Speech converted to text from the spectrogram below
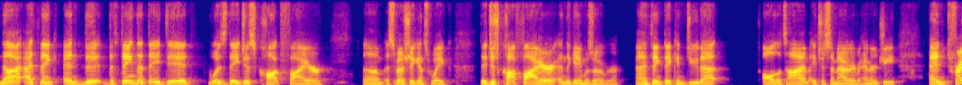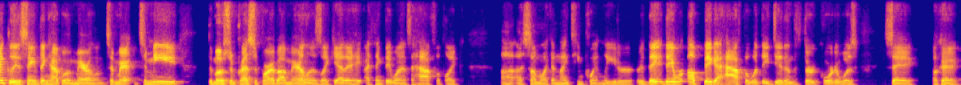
No, I think, and the the thing that they did was they just caught fire, um, especially against Wake. They just caught fire, and the game was over. And I think they can do that all the time. It's just a matter of energy. And frankly, the same thing happened with Maryland. To to me, the most impressive part about Maryland is like, yeah, they I think they went into half with like uh, some like a 19 point lead, or, or they they were up big at half, but what they did in the third quarter was say, okay,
